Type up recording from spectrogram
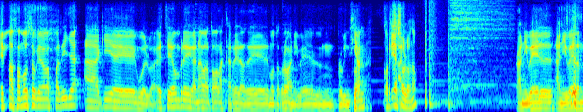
es más famoso que Paz Padilla aquí en Huelva. Este hombre ganaba todas las carreras de, motocross a nivel provincial. Corría solo, ¿no? A nivel, a nivel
